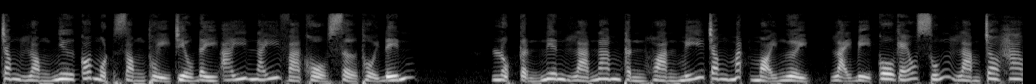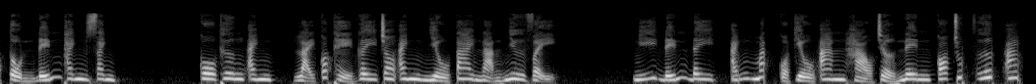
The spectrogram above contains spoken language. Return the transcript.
trong lòng như có một dòng thủy triều đầy áy náy và khổ sở thổi đến. Lục Cẩn Niên là nam thần hoàn mỹ trong mắt mọi người, lại bị cô kéo xuống làm cho hao tổn đến thanh danh. Cô thương anh, lại có thể gây cho anh nhiều tai nạn như vậy. Nghĩ đến đây, ánh mắt của Kiều An Hảo trở nên có chút ướt át.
